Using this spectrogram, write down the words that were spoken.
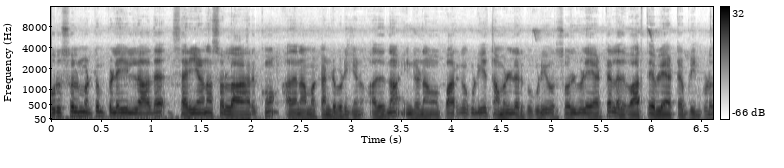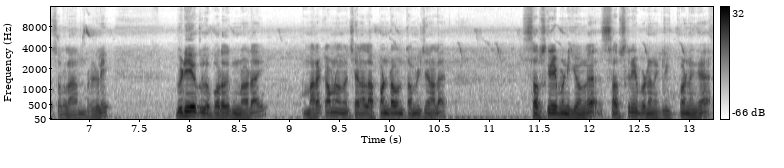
ஒரு சொல் மட்டும் பிழை இல்லாத சரியான சொல்லாக இருக்கும். அதை நம்ம கண்டுபிடிக்கணும். அதுதான் இன்று நம்ம பார்க்கக்கூடிய தமிழில் இருக்கக்கூடிய ஒரு சொல் விளையாட்டு அல்லது வார்த்தை விளையாட்டு அப்படின்னு கூட சொல்லலாம் நண்பர்களே. வீடியோக்குள்ளே போகிறதுக்கு முன்னாடி மறக்காமல் நம்ம channel up and down Tamil சேனலை சப்ஸ்கிரைப் பண்ணிக்கோங்க. சப்ஸ்கிரைப் பட்டனை கிளிக் பண்ணுங்கள்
